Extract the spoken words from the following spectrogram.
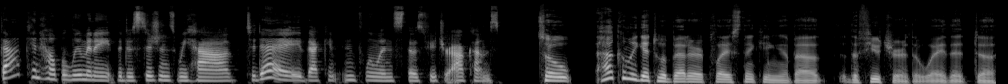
that can help illuminate the decisions we have today that can influence those future outcomes. So, how can we get to a better place thinking about the future, the way that uh,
